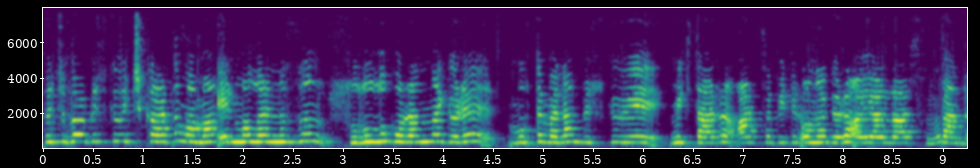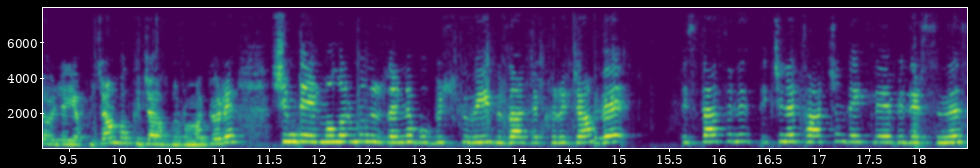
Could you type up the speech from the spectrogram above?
Pötibör bisküvi çıkardım ama elmalarınızın sululuk oranına göre muhtemelen bisküvi miktarı artabilir. Ona göre ayarlarsınız. Ben de öyle yapacağım. Bakacağız duruma göre. Şimdi elmalarımın üzerine bu bisküviyi güzelce kıracağım ve İsterseniz içine tarçın da ekleyebilirsiniz.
